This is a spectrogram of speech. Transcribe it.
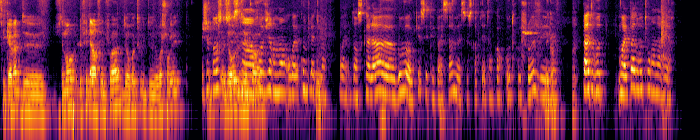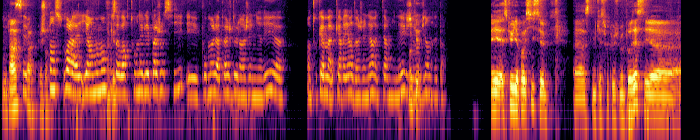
serais capable de, justement, le fait d'avoir fait une fois, de, retou- de rechanger. Je pense que ce serait un revirement, ouais, complètement. Ouais, dans ce cas-là, euh, bon, bah ok, c'était pas ça, mais ce sera peut-être encore autre chose. Et, euh, ouais. pas, de re- ouais, pas de retour en arrière. Ah ouais C'est- Ah, je pense, voilà, il y a un moment, il faut savoir tourner les pages aussi. Et pour moi, la page de l'ingénierie, euh, en tout cas, ma carrière d'ingénieur est terminée, je Ok. ne reviendrai pas. Et est-ce qu'il n'y a pas aussi ce... euh, c'est une question que je me posais, c'est euh,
